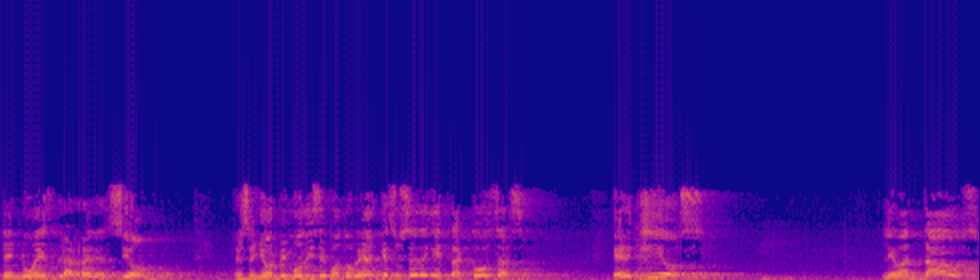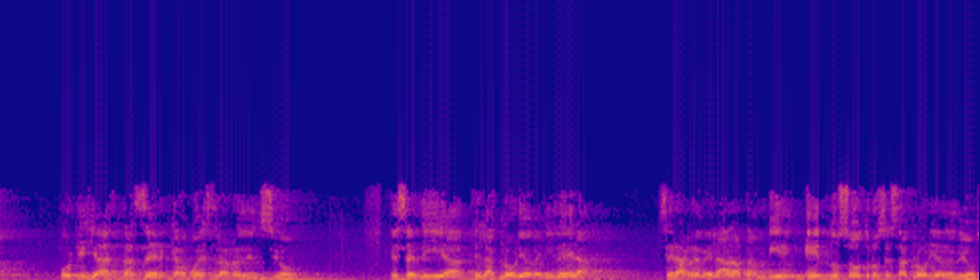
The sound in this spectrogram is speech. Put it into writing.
de nuestra redención. El Señor mismo dice, cuando vean que suceden estas cosas, erguíos, levantaos, porque ya está cerca vuestra redención. Ese día de la gloria venidera será revelada también en nosotros esa gloria de Dios.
